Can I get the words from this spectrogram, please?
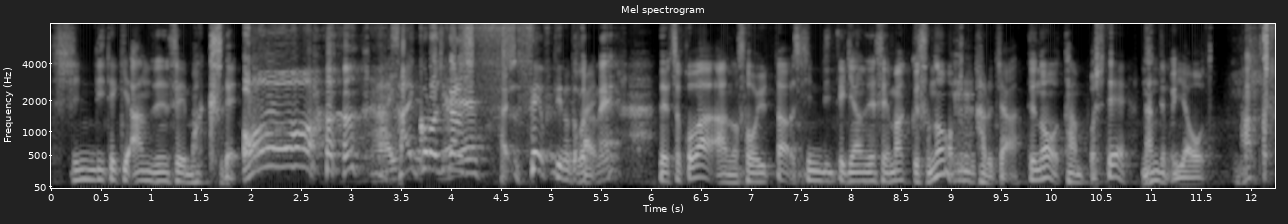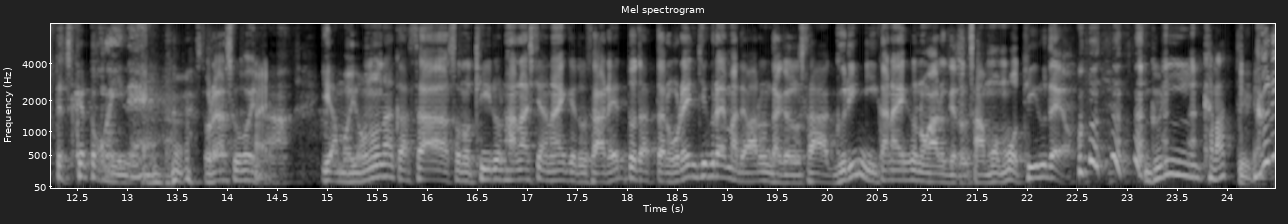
心理的安全性マックスで。おーサイコロジカルセーフティーのところだね。で、そこは、あの、そういった心理的安全性マックスのカルチャーっていうのを担保して、何でも言い合おうと。マックスってつけるとこがいいね。それはすごいな。、はいや、もう世の中さ、その黄色の話じゃないけどさ、レッドだったらオレンジぐらいまではあるんだけどさ、グリーンに行かないのがあるけどさ、もう、もうティールだよ。グリーンかなっていうグリ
